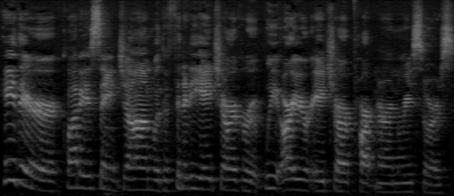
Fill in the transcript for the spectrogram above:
Hey there, Claudia St. John with Affinity HR Group. We are your HR partner and resource.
